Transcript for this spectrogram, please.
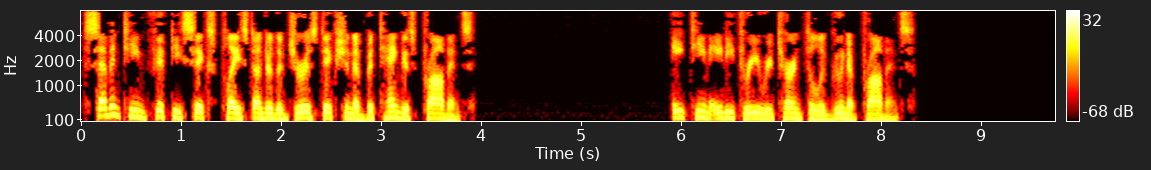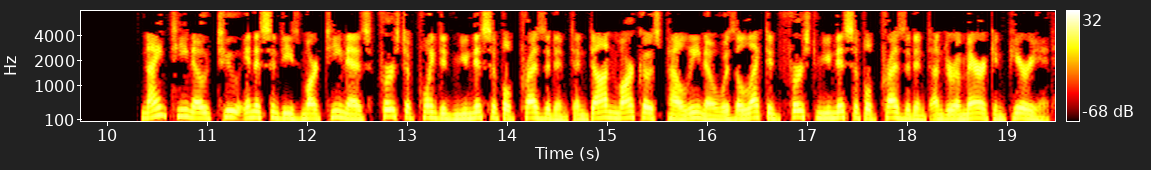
1756 placed under the jurisdiction of Batangas Province. 1883 returned to Laguna Province. 1902 Innocentes Martinez, first appointed municipal president and Don Marcos Paulino was elected first municipal president under American period.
